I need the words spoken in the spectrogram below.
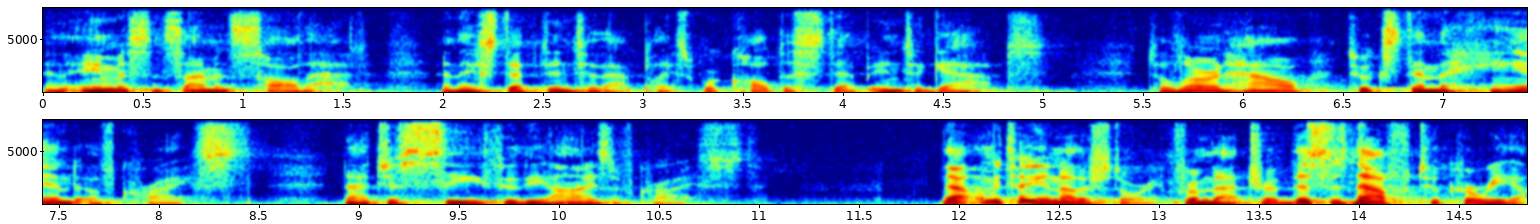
And Amos and Simon saw that, and they stepped into that place. We're called to step into gaps, to learn how to extend the hand of Christ, not just see through the eyes of Christ. Now, let me tell you another story from that trip. This is now to Korea.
